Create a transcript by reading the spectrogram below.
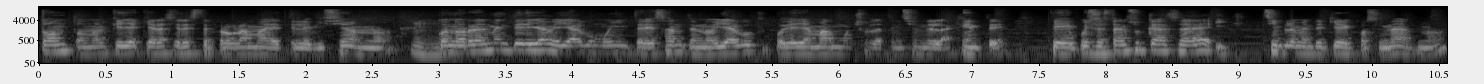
tonto, ¿no? El que ella quiera hacer este programa de televisión, ¿no? Cuando realmente ella veía algo muy interesante, ¿no? Y algo que podía llamar mucho la atención de la gente, que pues está en su casa y simplemente quiere cocinar, ¿no?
